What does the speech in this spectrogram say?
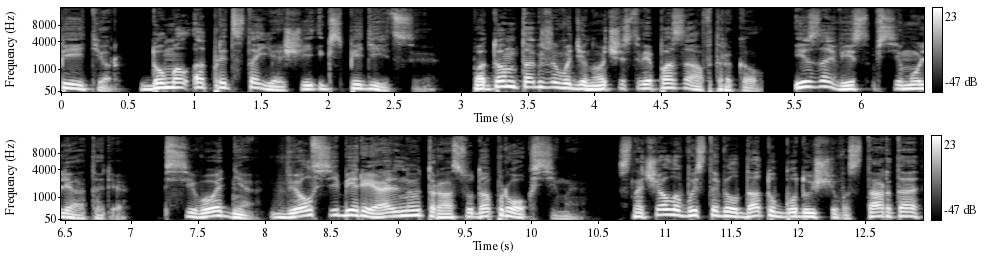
Питер, думал о предстоящей экспедиции. Потом также в одиночестве позавтракал и завис в симуляторе. Сегодня вел себе реальную трассу до Проксимы. Сначала выставил дату будущего старта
